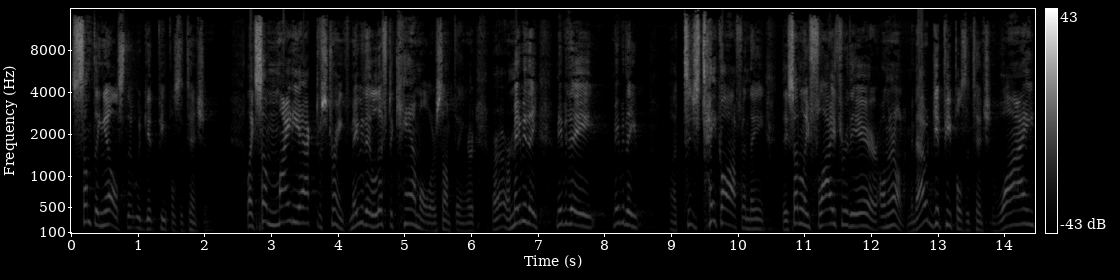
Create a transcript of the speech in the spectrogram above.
something else that would get people's attention? Like some mighty act of strength. Maybe they lift a camel or something, or, or, or maybe they, maybe they, maybe they uh, just take off and they, they suddenly fly through the air on their own. I mean, that would get people's attention. Why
